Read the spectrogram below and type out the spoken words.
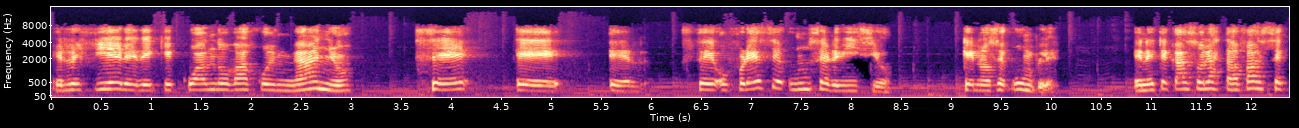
eh, refiere de que cuando bajo engaño se, er, se ofrece un servicio que no se cumple. En este caso, la estafa se,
